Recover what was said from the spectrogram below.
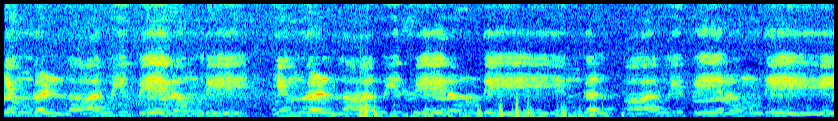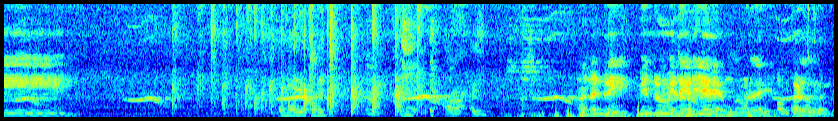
எங்கள் ஆறுயிர் பேரமுதே. எங்கள் ஆருயிர் பேரமுதே எங்கள் ஆருயிர் பேரமுதே. நன்றி. மீண்டும் இடையிடையே உங்களோட அவருக்கு வாழ்கிறேன்.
